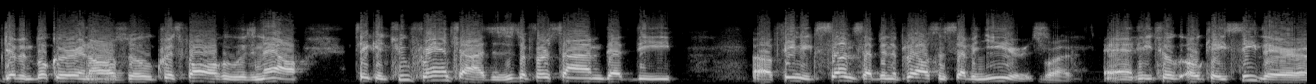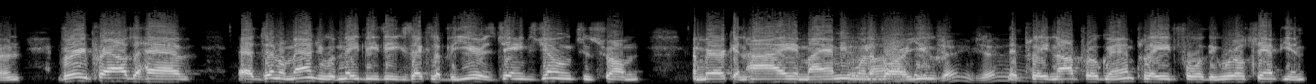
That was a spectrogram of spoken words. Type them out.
Devin Booker and mm-hmm. also Chris Paul, who is now taking two franchises. This is the first time that the uh, Phoenix Suns have been in the playoffs in seven years. Right. And he took OKC there, and very proud to have as general manager with maybe the executive of the year is James Jones, who's from American High in Miami, yeah, one of our youth James, yeah. that played in our program, played for the world champion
